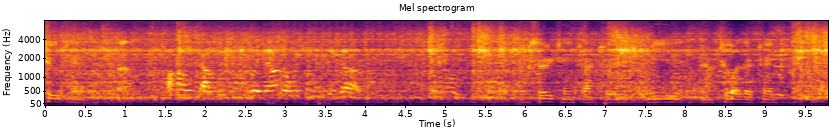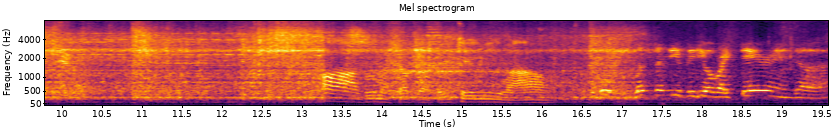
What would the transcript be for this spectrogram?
two tanks. Oh, God, which one went down or which one to pick up? there's three tanks actually. Me and two other tanks. Oh, I blew myself up. Are you kidding me? Wow. Oh, let's send me a video right there and, uh,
